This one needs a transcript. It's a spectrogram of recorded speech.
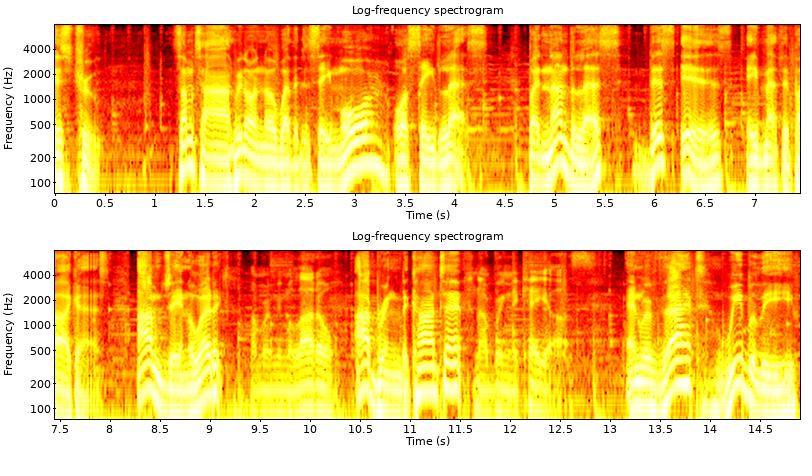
It's true. Sometimes we don't know whether to say more or say less. But nonetheless, this is a Method Podcast. I'm Jay Noetic. I'm Remy Mulatto, I bring the content, and I bring the chaos. and with that, we believe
